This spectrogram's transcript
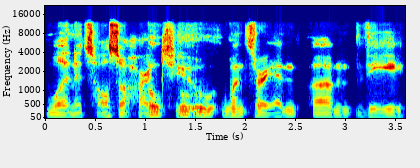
well, and it's also hard oh, to ooh, one sorry, and um, the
